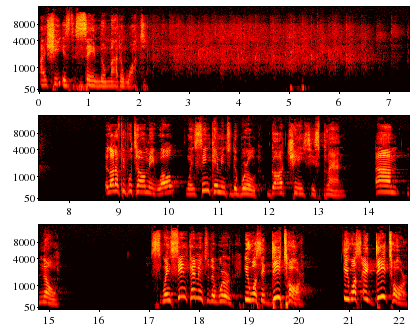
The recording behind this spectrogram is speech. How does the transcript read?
and she is the same no matter what. A lot of people tell me, well, when sin came into the world, God changed his plan. Um, no. When sin came into the world, it was a detour. It was a detour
